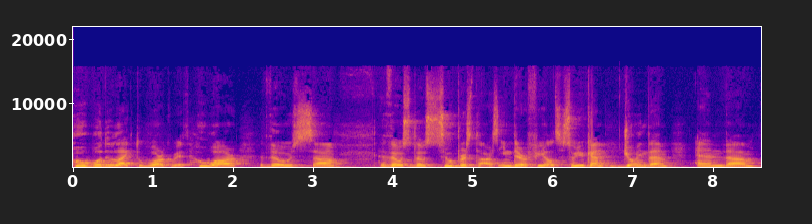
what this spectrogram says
Who would you like to work with? Who are those uh, those those superstars in their fields? So you can join them and um,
